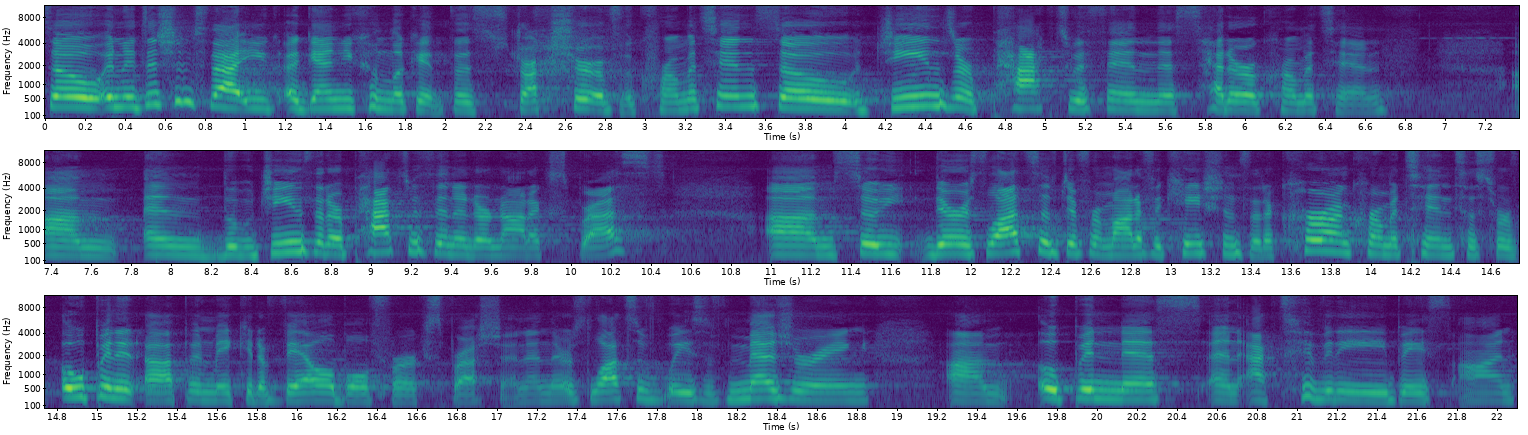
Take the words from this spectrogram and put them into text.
so in addition to that, you, again, you can look at the structure of the chromatin. So genes are packed within this heterochromatin. Um, and the genes that are packed within it are not expressed. Um, so there's lots of different modifications that occur on chromatin to sort of open it up and make it available for expression. And there's lots of ways of measuring um, openness and activity based on,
